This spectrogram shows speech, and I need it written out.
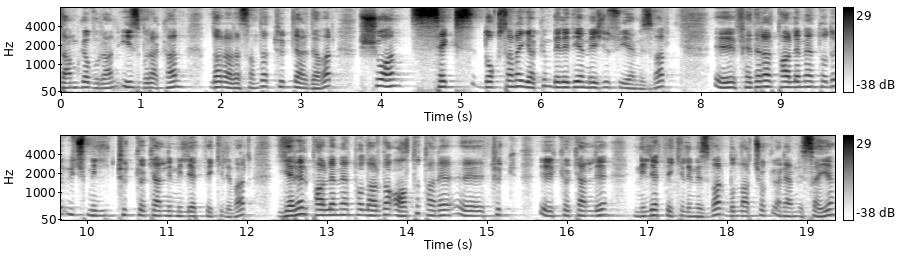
damga vuran, iz bırakanlar arasında Türkler de var. Şu an 90'a yakın belediye meclis üyemiz var. E, federal parlamentoda 3 mil, Türk kökenli milletvekili var. Yerel parlamentolarda 6 tane e, Türk e, kökenli milletvekilimiz var. Bunlar çok önemli sayı.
